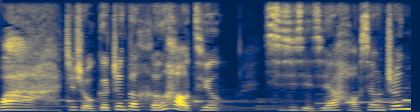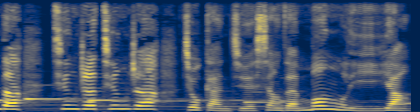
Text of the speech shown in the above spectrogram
哇，这首歌真的很好听。西西姐姐好像真的听着听着就感觉像在梦里一样。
